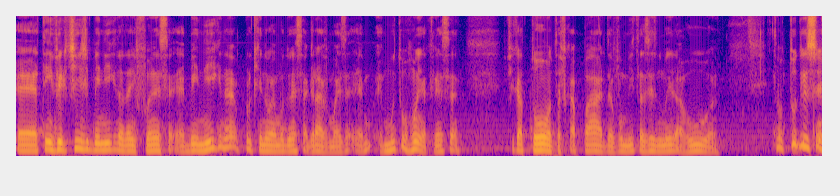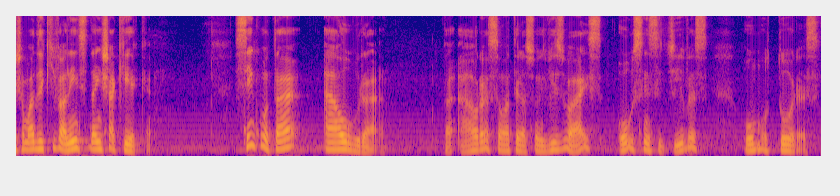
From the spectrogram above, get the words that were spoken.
É, tem vertigem benigna da infância. É benigna porque não é uma doença grave, mas é, é, muito ruim. A criança fica tonta, fica pálida, vomita às vezes no meio da rua. Então, tudo isso é chamado equivalentes da enxaqueca. Sem contar a aura. Tá? A aura são alterações visuais ou sensitivas ou motoras.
